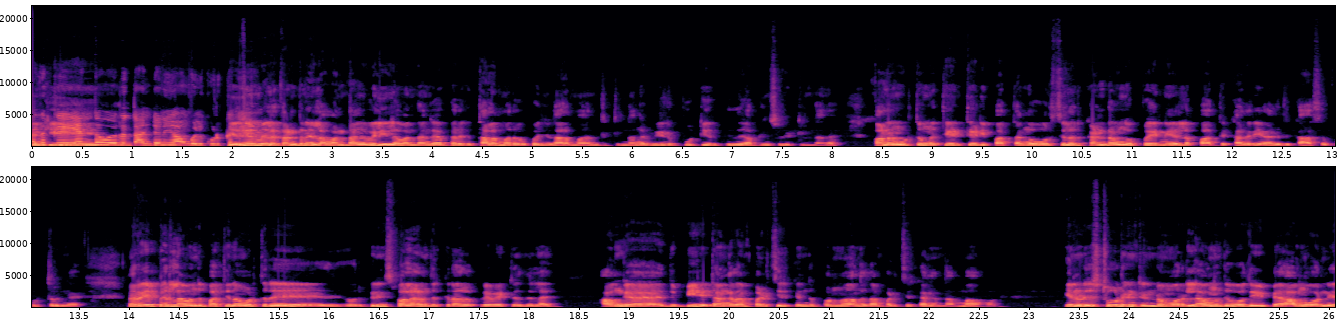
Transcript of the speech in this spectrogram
அதுக்கு எந்த ஒரு தண்டனையும் அவங்களுக்கு கொடுக்கல. எதுவுமே இல்லை தண்டனை இல்லை. வந்தாங்க வெளியில வந்தாங்க பிறகு தலைமறைவு கொஞ்ச காலமா இருந்துட்டு இருந்தாங்க. வீடு பூட்டி இருக்குது அப்படின்னு சொல்லிட்டு இருந்தாங்க. பணம் கொடுத்தவங்க தேடி தேடி பார்த்தாங்க. ஒரு சிலர் கண்டவங்க போய் நேர்ல பார்த்து கதறி அழுது காசை கொடுத்துருங்க. நிறைய பேர்லாம் வந்து பார்த்தீங்கன்னா ஒருத்தர் ஒரு பிரின்ஸ்பாலாக இருந்திருக்கிறார் ஒரு ப்ரைவேட் இதில். அவங்க இந்த பிஎட் அங்கே தான் படிச்சிருக்கு இந்த பொண்ணும் அங்கே தான் படிச்சிருக்காங்க இந்த அம்மாவும். என்னுடைய ஸ்டூடெண்ட்ன்ற முறையில் அவங்க வந்து உதவி பே அவங்க உடனே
